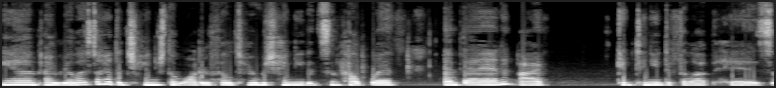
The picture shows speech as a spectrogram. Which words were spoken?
And I realized I had to change the water filter, which I needed some help with. And then I continued to fill up his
